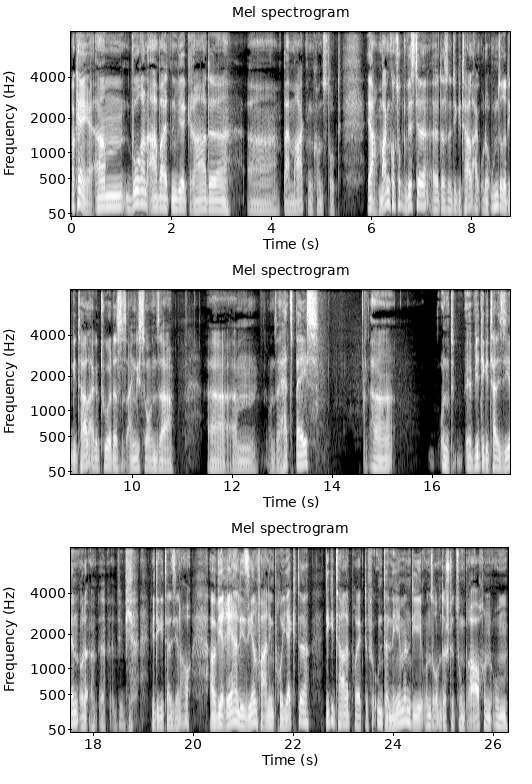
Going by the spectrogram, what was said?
Okay, ähm, woran arbeiten wir gerade äh, beim Markenkonstrukt? Ja, Markenkonstrukt wisst ihr, äh, das ist eine Digital oder unsere Digitalagentur, das ist eigentlich so unser äh, ähm, unser Headspace. Äh, und äh, wir digitalisieren oder äh, wir, wir digitalisieren auch, aber wir realisieren vor allen Dingen Projekte, digitale Projekte für Unternehmen, die unsere Unterstützung brauchen, um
